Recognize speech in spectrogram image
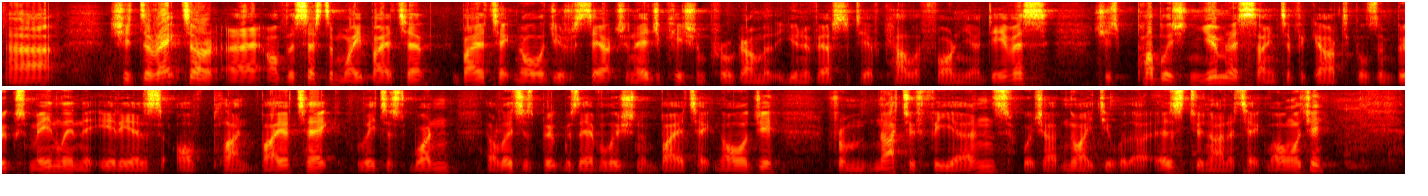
Uh, She's director uh, of the System-Wide Biotech Biotechnology Research and Education Program at the University of California, Davis. She's published numerous scientific articles and books, mainly in the areas of plant biotech. Latest one, her latest book was Evolution of Biotechnology, from Natufians, which I have no idea what that is, to nanotechnology.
